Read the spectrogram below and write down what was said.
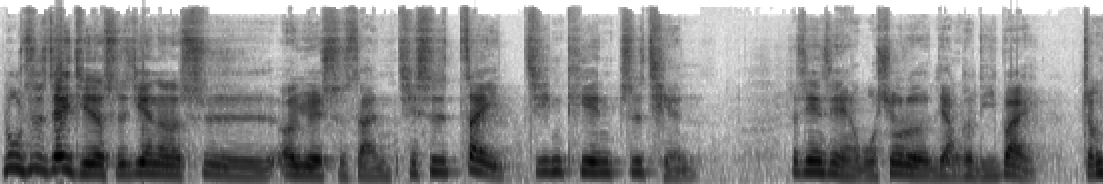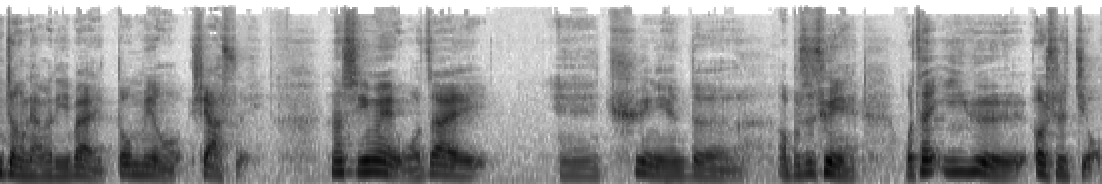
录制这一集的时间呢是二月十三，其实在今天之前，这件事情我休了两个礼拜。整整两个礼拜都没有下水，那是因为我在，呃，去年的，哦，不是去年，我在一月二十九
